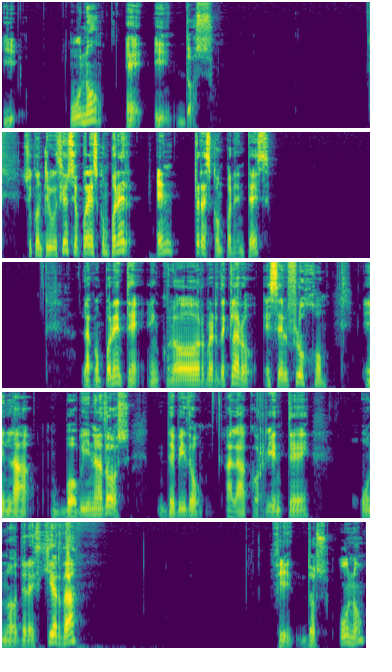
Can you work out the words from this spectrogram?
I1 e I2. Su contribución se puede descomponer en tres componentes. La componente en color verde claro es el flujo en la bobina 2 debido a la corriente 1 de la izquierda, Fi 2, 1,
